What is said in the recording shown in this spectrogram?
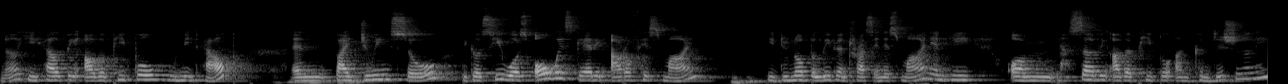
You know, he helping other people who need help. And by doing so, because he was always getting out of his mind, he do not believe and trust in his mind, and he um serving other people unconditionally.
